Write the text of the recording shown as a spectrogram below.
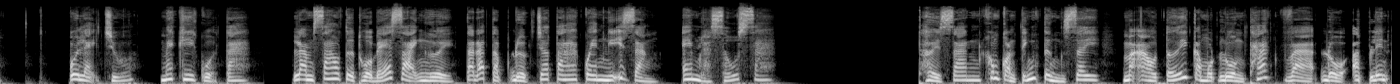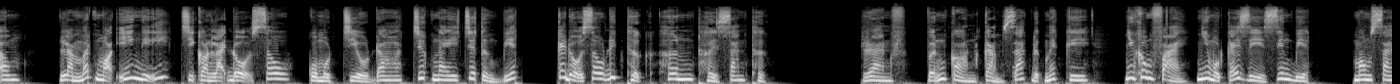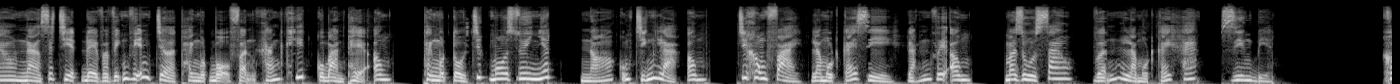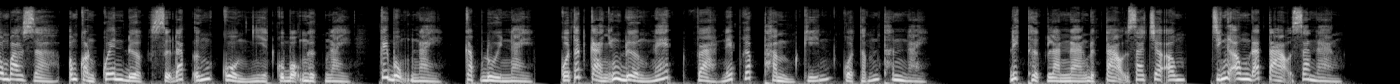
Ôi lạy chúa, Maggie của ta, làm sao từ thuở bé dại người ta đã tập được cho ta quen nghĩ rằng em là xấu xa. Thời gian không còn tính từng giây mà ào tới cả một luồng thác và đổ ập lên ông, làm mất mọi ý nghĩ chỉ còn lại độ sâu của một chiều đo trước nay chưa từng biết, cái độ sâu đích thực hơn thời gian thực. Ranf vẫn còn cảm giác được Mackie, nhưng không phải như một cái gì riêng biệt. Mong sao nàng sẽ triệt để và vĩnh viễn trở thành một bộ phận kháng khít của bản thể ông, thành một tổ chức mô duy nhất, nó cũng chính là ông, chứ không phải là một cái gì gắn với ông, mà dù sao vẫn là một cái khác, riêng biệt. Không bao giờ ông còn quên được sự đáp ứng cuồng nhiệt của bộ ngực này, cái bụng này, cặp đùi này, của tất cả những đường nét và nếp gấp thầm kín của tấm thân này. Đích thực là nàng được tạo ra cho ông, chính ông đã tạo ra nàng.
